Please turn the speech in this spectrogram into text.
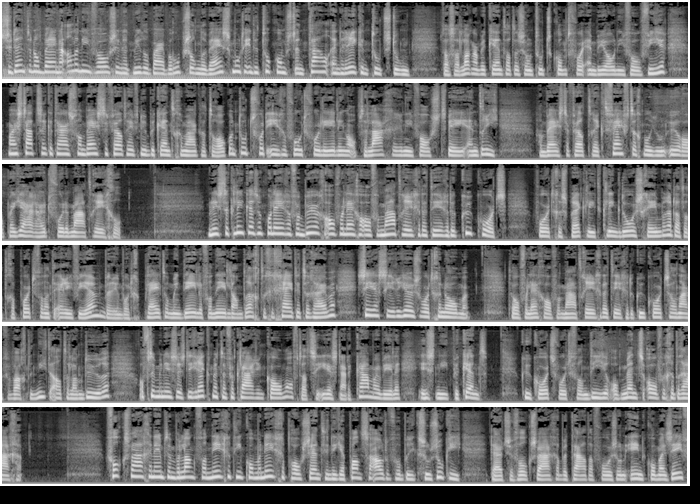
Studenten op bijna alle niveaus in het middelbaar beroepsonderwijs moeten in de toekomst een taal- en rekentoets doen. Het was al langer bekend dat er zo'n toets komt voor mbo niveau 4, maar staatssecretaris Van Bijsterveld heeft nu bekendgemaakt dat er ook een toets wordt ingevoerd voor leerlingen op de lagere niveaus 2 en 3. Van Bijsterveld trekt 50 miljoen euro per jaar uit voor de maatregel. Minister Klink en zijn collega Verburg overleggen over maatregelen tegen de Q-koorts. Voor het gesprek liet Klink doorschemeren dat het rapport van het RIVM, waarin wordt gepleit om in delen van Nederland drachtige geiten te ruimen, zeer serieus wordt genomen. Het overleg over maatregelen tegen de Q-koorts zal naar verwachting niet al te lang duren. Of de ministers direct met een verklaring komen of dat ze eerst naar de Kamer willen, is niet bekend. Q-koorts wordt van dier op mens overgedragen. Volkswagen neemt een belang van 19,9% in de Japanse autofabriek Suzuki. Duitse Volkswagen betaalt daarvoor zo'n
